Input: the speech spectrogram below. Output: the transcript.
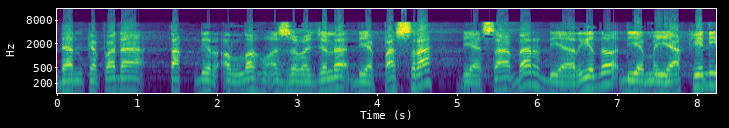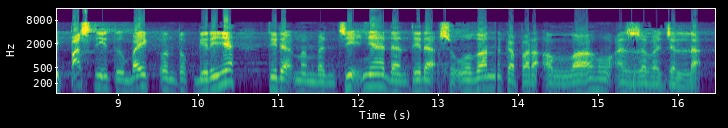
dan kepada takdir Allah Azza wa Jalla dia pasrah dia sabar dia ridha dia meyakini pasti itu baik untuk dirinya tidak membencinya dan tidak suudzon kepada Allah Azza wa Jalla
